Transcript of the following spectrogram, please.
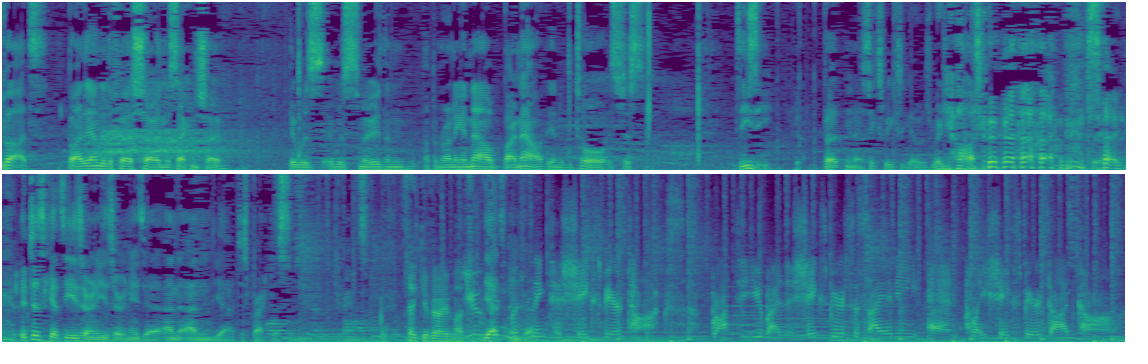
But by the end of the first show and the second show, it was it was smooth and up and running. And now, by now, at the end of the tour, it's just it's easy. But you know, six weeks ago it was really hard. so it just gets easier and easier and easier. And, and yeah, just practice and experience. Thank you very much. You've Yeah, it's been been great. listening to Shakespeare Talks, brought to you by the Shakespeare Society and PlayShakespeare.com.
